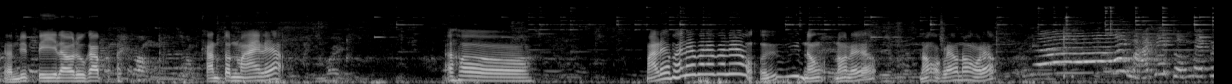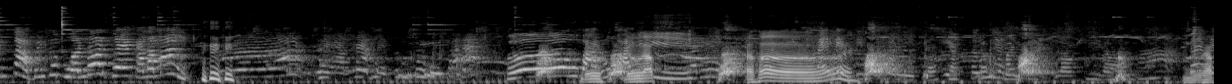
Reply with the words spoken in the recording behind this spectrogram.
เห็นพี่ปีเราดูครับคันต้นไม้แล้วโอ้โห มาแล้วมาแล้วมาแล้วมาแล้วเอ้ยน้องน้องแล้ว น้องออกแล้วน้องออกแล้วหมาที่สมเด็จเป็นเก่าเป็นขบวนรอดแซกะละมังเฮ้ยดูดูครับเออเฮ้ยดูครับ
